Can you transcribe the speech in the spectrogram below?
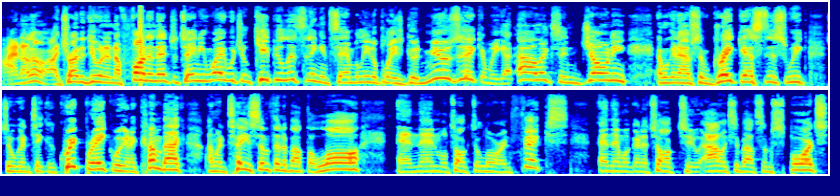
I don't know. I try to do it in a fun and entertaining way, which will keep you listening. And Sam Bellino plays good music, and we got Alex and Joni, and we're going to have some great guests this week. So we're going to take a quick break. We're going to come back. I'm going to tell you something about the law, and then we'll talk to Lauren Fix, and then we're going to talk to Alex about some sports.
